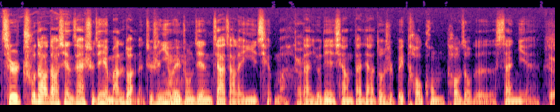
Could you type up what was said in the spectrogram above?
其实出道到现在时间也蛮短的，只是因为中间夹杂了疫情嘛，对，有点像大家都是被掏空、掏走的三年。对。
